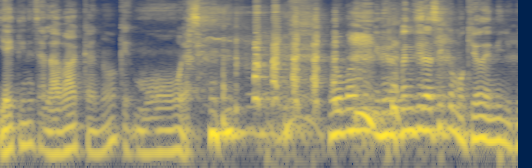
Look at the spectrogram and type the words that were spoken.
Y ahí tienes a la vaca, ¿no? Que muy así. No y de repente era así como que yo de niño.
